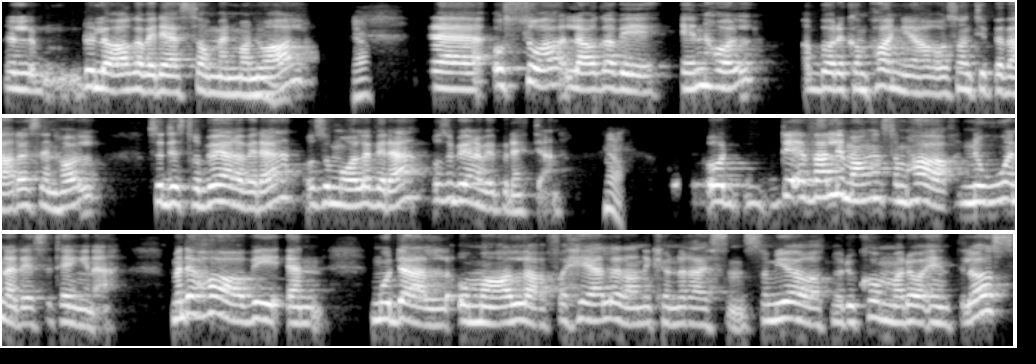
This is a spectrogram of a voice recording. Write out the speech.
Da lager vi det som en manual. Ja. Eh, og så lager vi innhold både kampanjer og sånn type hverdagsinnhold. Så distribuerer vi det, og så måler vi det, og så begynner vi på nytt igjen. Ja. Og det er veldig mange som har noen av disse tingene. Men det har vi en modell og maler for hele denne kundereisen som gjør at når du kommer da inn til oss,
